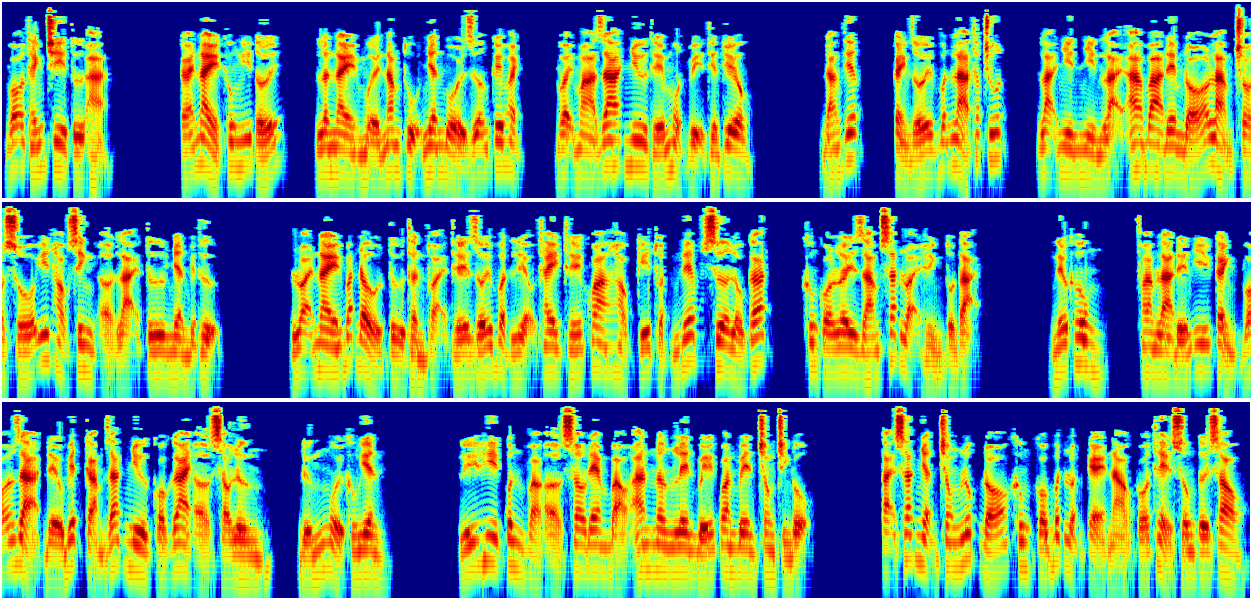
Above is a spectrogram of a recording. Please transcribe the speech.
Võ thánh chi tự hạ cái này không nghĩ tới, lần này mười năm thụ nhân bồi dưỡng kế hoạch, vậy mà ra như thế một vị thiên tiêu. Đáng tiếc, cảnh giới vẫn là thấp chút, lại nhìn nhìn lại a ba đêm đó làm cho số ít học sinh ở lại tư nhân biệt thự. Loại này bắt đầu từ thần thoại thế giới vật liệu thay thế khoa học kỹ thuật nếp xưa lầu cát, không có lây giám sát loại hình tồn tại. Nếu không, phàm là đến y cảnh võ giả đều biết cảm giác như có gai ở sau lưng, đứng ngồi không yên. Lý hy quân và ở sau đem bảo an nâng lên bế quan bên trong trình độ tại xác nhận trong lúc đó không có bất luận kẻ nào có thể xông tới sau,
